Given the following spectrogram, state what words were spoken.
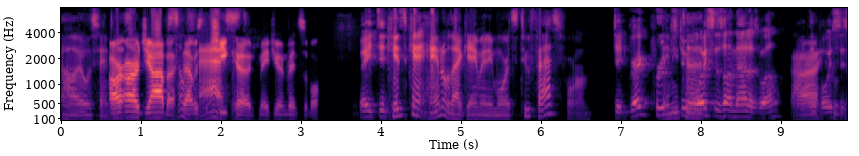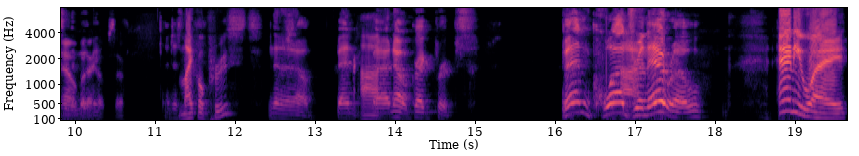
Oh, it was R fantastic. R Jabba. So that was the cheat code. Made you invincible. Wait, did Kids can't handle that game anymore. It's too fast for them. did Greg They Proops do to- voices on that as well? He I did voices don't know, in the but I hope so. I just Michael Proust? no no no Ben Uh, uh, no Greg Proops. Ben Quadranero. Anyway,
